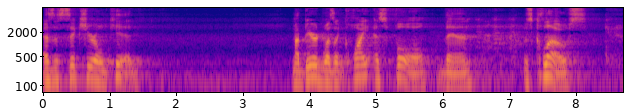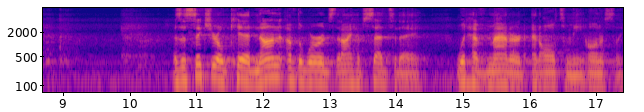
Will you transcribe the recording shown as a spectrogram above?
as a six year old kid. My beard wasn't quite as full then, it was close. As a six year old kid, none of the words that I have said today would have mattered at all to me, honestly.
